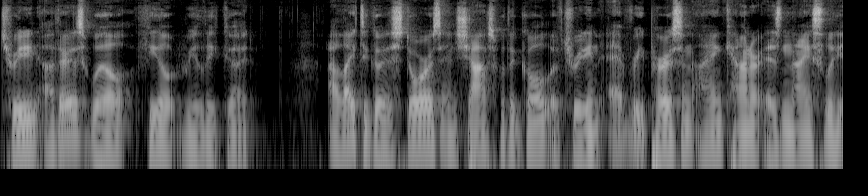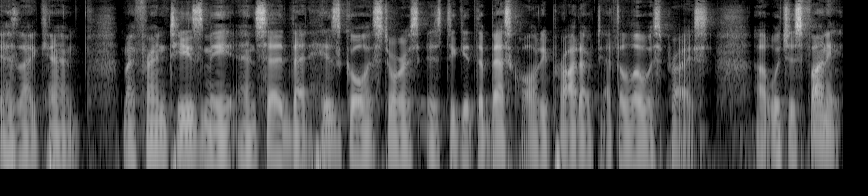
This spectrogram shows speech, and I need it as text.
treating others will feel really good. I like to go to stores and shops with the goal of treating every person I encounter as nicely as I can. My friend teased me and said that his goal at stores is to get the best quality product at the lowest price, uh, which is funny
